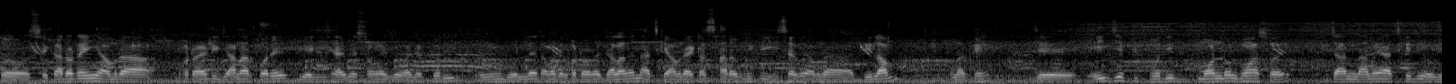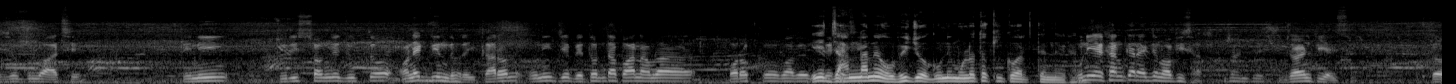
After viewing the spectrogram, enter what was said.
তো সে কারণেই আমরা ঘটনাটি জানার পরে পিআইসি সাহেবের সঙ্গে যোগাযোগ করি। উনি বললেন, আমাদের ঘটনাটা জানালেন, আজকে আমরা একটা স্মারকলিপি হিসাবে আমরা দিলাম ওনাকে, যে এই যে প্রদীপ মণ্ডল মহাশয়, যার নামে আজকে যে অভিযোগগুলো আছে, তিনি চুরির সঙ্গে যুক্ত অনেক দিন ধরেই। কারণ উনি যে বেতনটা পান আমরা পরোক্ষভাবে এই যার নামে অভিযোগ উনি মূলত কি করতেন এখানে? উনি এখানকার একজন অফিসার। জয়েন্ট পিআইসি তো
